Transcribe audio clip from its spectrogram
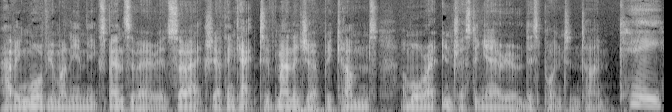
having more of your money in the expensive areas. So actually, I think active manager becomes a more interesting area at this point in time. Okay.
